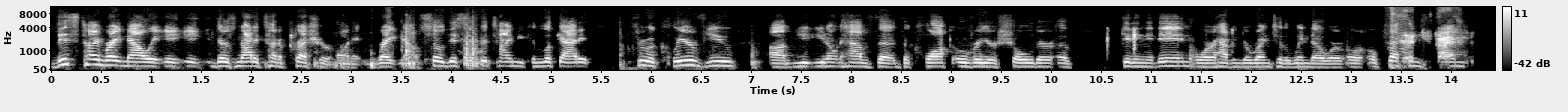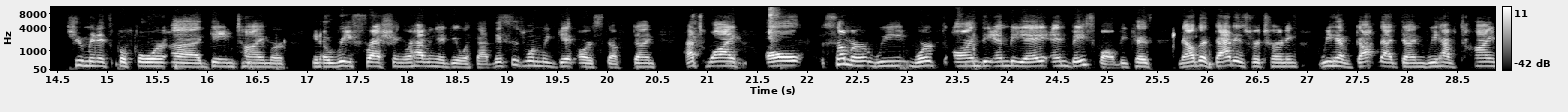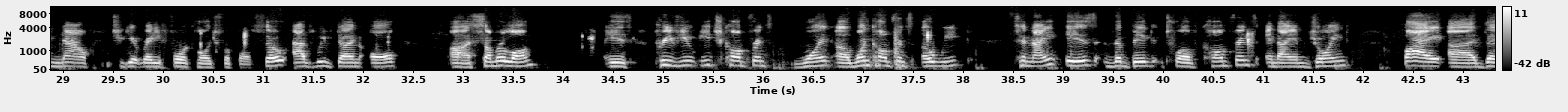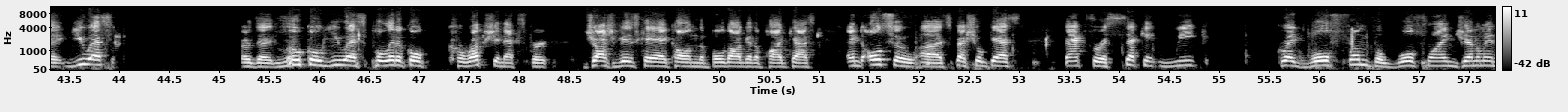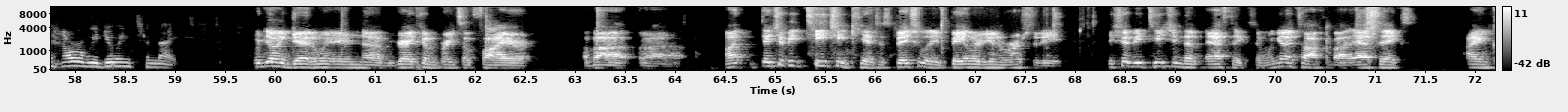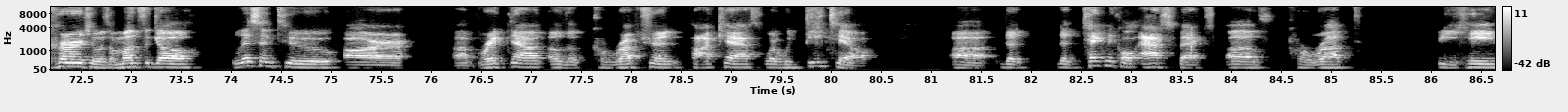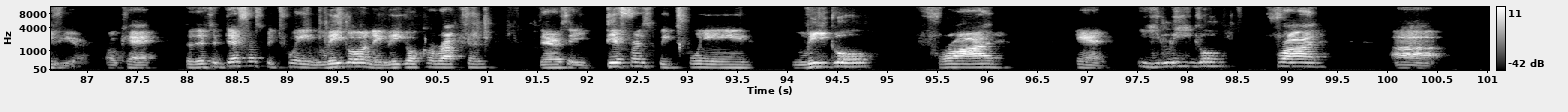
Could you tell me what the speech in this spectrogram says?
this time right now, it, it, there's not a ton of pressure on it right now. So this is the time you can look at it through a clear view. Um, you, you don't have the, the clock over your shoulder of getting it in or having to run to the window or, or, or pressing two minutes before uh, game time or, you know, refreshing or having to deal with that. This is when we get our stuff done. That's why all summer we worked on the NBA and baseball because now that that is returning, we have got that done. We have time now to get ready for college football. So, as we've done all uh, summer long, is preview each conference one uh, one conference a week. Tonight is the Big 12 conference, and I am joined by uh, the U.S. or the local U.S. political corruption expert, Josh Vizkay. I call him the bulldog of the podcast, and also uh, special guest back for a second week, Greg Wolf from the Wolf Line. Gentlemen, how are we doing tonight? We're doing good. We're in, uh, Greg's going to bring some fire about uh, uh, they should be teaching kids, especially at Baylor University. They should be teaching them ethics, and we're going to talk about ethics. I encourage. It was a month ago. Listen to our uh, breakdown of the corruption podcast, where we detail uh, the the technical aspects of corrupt behavior. Okay, so there's a difference between legal and illegal corruption. There's a difference between legal fraud and illegal fraud. Uh,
